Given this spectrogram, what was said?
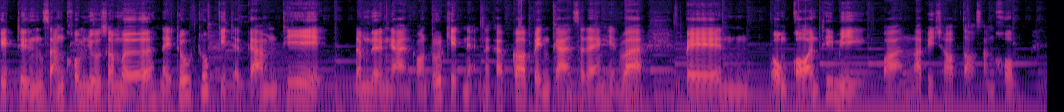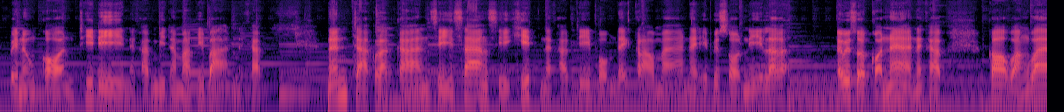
คิดถึงสังคมอยู่เสมอในทุกๆกิจกรรมที่ดำเนินงานของธุรกิจเนี่ยนะครับก็เป็นการแสดงเห็นว่าเป็นองค์กรที่มีความรับผิดชอบต่อสังคม เป็นองค์กรที่ดีนะครับมีธรรมาภิบาลนะครับ นั้นจากหลักการ4สร้าง4คิดนะครับที่ผมได้กล่าวมาใน episode นี้แล้วepisode ก่อนหน้านะครับ ก็หวังว่า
